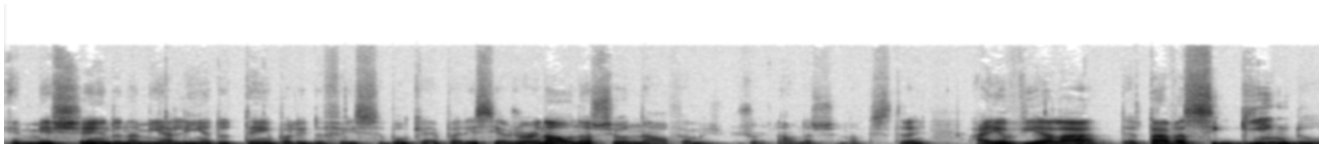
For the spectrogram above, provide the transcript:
eh, mexendo na minha linha do tempo ali do Facebook, aí aparecia Jornal Nacional. Falei, mas Jornal Nacional, que estranho. Aí eu via lá, eu estava seguindo,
